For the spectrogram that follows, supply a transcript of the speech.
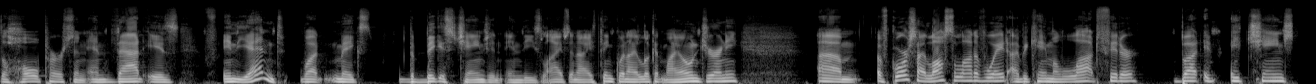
the whole person, and that is, in the end, what makes the biggest change in, in these lives. And I think when I look at my own journey, um, of course, I lost a lot of weight. I became a lot fitter but it, it changed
